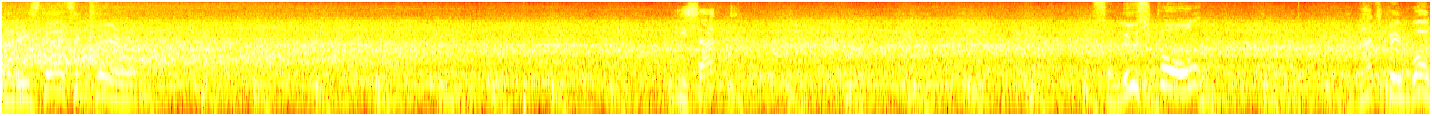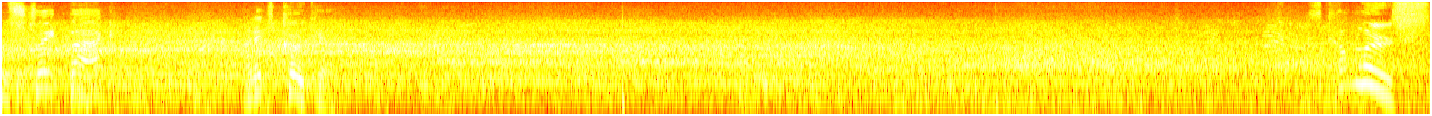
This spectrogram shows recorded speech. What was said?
And he's there to clear it. Isak. It's a loose ball. And that's been won straight back. And it's Koke. It's come loose.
